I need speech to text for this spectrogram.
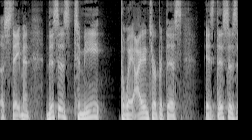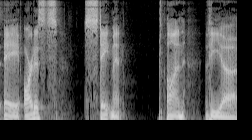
a, a statement. This is to me the way I interpret this is this is a artist's statement on the uh,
